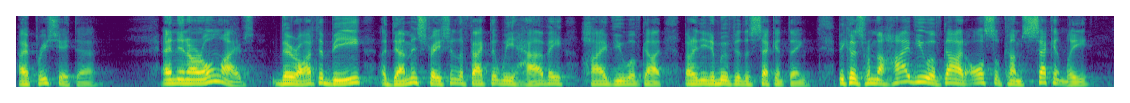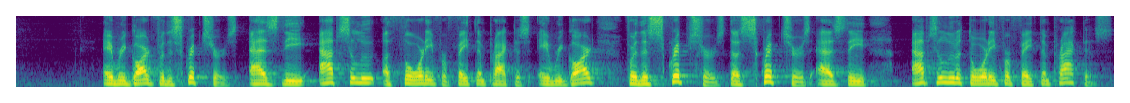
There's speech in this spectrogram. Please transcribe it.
I appreciate that. And in our own lives, there ought to be a demonstration of the fact that we have a high view of God. But I need to move to the second thing. Because from the high view of God also comes, secondly, a regard for the scriptures as the absolute authority for faith and practice. A regard for the scriptures, the scriptures as the absolute authority for faith and practice.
